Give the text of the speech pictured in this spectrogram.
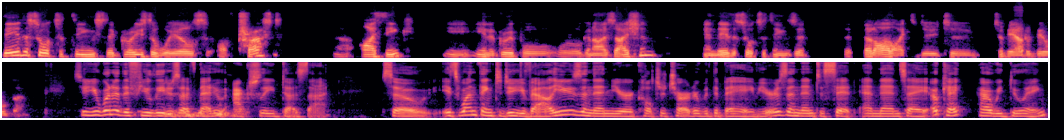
they're the sorts of things that grease the wheels of trust, uh, I think, in a group or, or organisation. And they're the sorts of things that, that, that I like to do to, to be able to build that. So you're one of the few leaders I've met who actually does that. So it's one thing to do your values and then your culture charter with the behaviors and then to sit and then say, okay, how are we doing?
